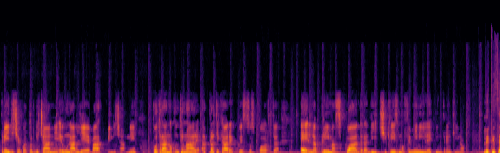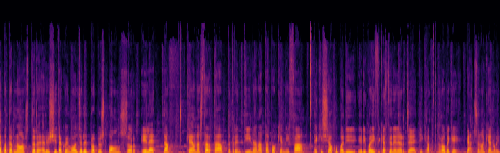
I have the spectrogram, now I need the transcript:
13 ai 14 anni e una allieva, 15 anni, potranno continuare a praticare questo sport. È la prima squadra di ciclismo femminile in Trentino. Letizia Paternoster è riuscita a coinvolgere il proprio sponsor, Eletta, che è una startup trentina nata pochi anni fa e che si occupa di riqualificazione energetica, robe che piacciono anche a noi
